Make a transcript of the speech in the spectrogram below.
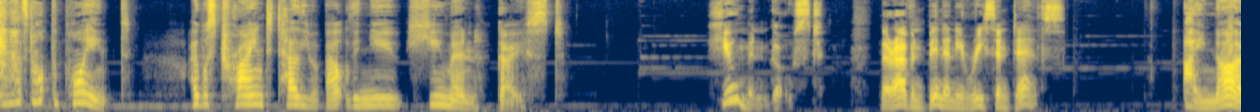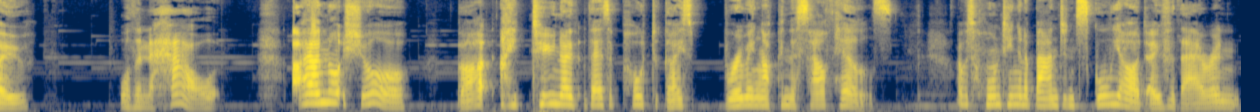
and that's not the point. I was trying to tell you about the new human ghost. Human ghost? There haven't been any recent deaths. I know. Well, then how? I- I'm not sure, but I do know that there's a poltergeist brewing up in the South Hills. I was haunting an abandoned schoolyard over there, and.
